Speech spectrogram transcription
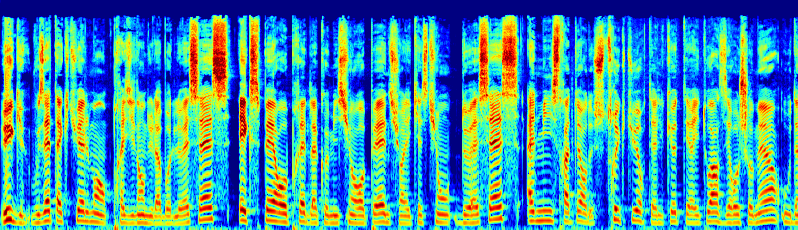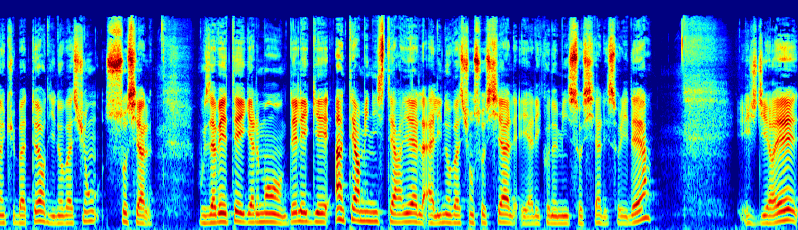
Hugues, vous êtes actuellement président du labo de l'ESS, expert auprès de la Commission européenne sur les questions d'ESS, administrateur de structures telles que Territoire zéro chômeur ou d'incubateurs d'innovation sociale. Vous avez été également délégué interministériel à l'innovation sociale et à l'économie sociale et solidaire. Et je dirais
